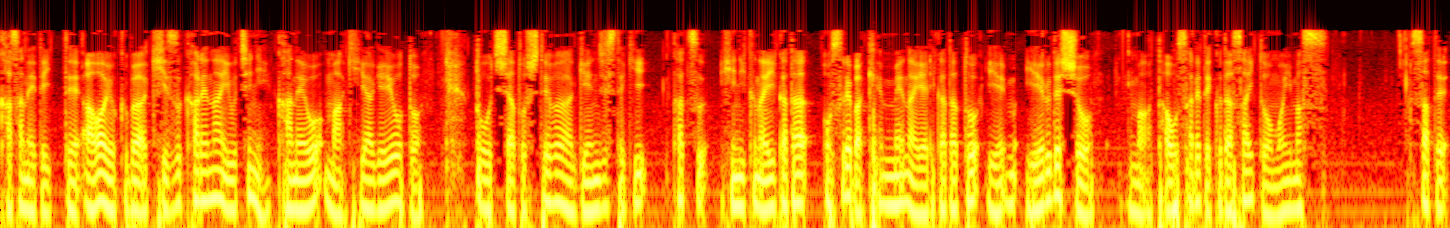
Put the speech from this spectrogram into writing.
重ねていって、あわよくば気づかれないうちに金を巻き上げようと、統治者としては現実的かつ皮肉な言い方をすれば賢明なやり方と言えるでしょう。まあ、倒されてくださいと思います。さて、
